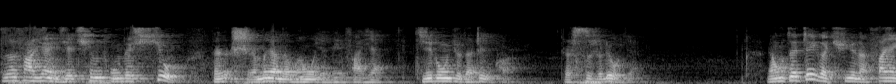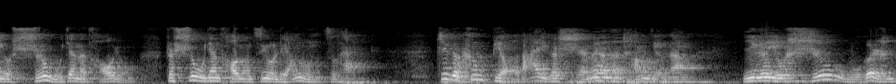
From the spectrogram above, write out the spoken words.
只发现一些青铜的锈。但是什么样的文物也没有发现，集中就在这一块这四十六件。然后在这个区域呢，发现有十五件的陶俑，这十五件陶俑只有两种姿态。这个坑表达一个什么样的场景呢？一个由十五个人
